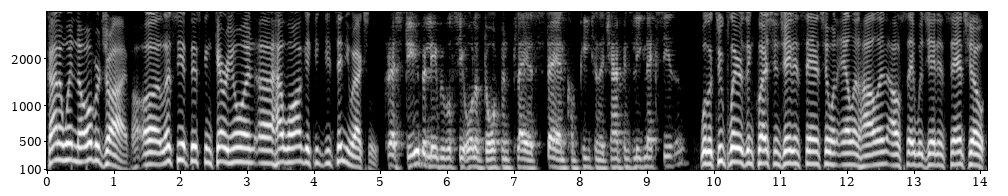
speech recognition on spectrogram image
kind of went into overdrive. Uh, let's see if this can carry on, uh, how long it can continue, actually. Kres, do you believe we will see all of Dortmund players stay and compete in the Champions League next season? Well, the two players in question, Jadon Sancho and Alan Haaland, I'll say with Jadon Sancho,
